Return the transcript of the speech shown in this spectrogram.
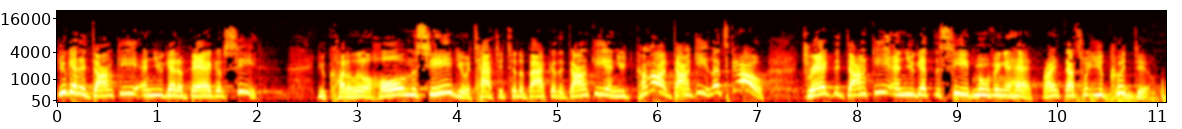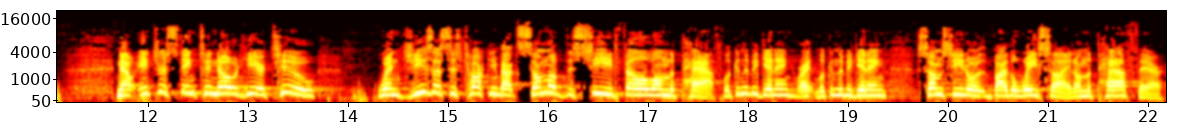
You get a donkey and you get a bag of seed. You cut a little hole in the seed, you attach it to the back of the donkey, and you, come on, donkey, let's go. Drag the donkey, and you get the seed moving ahead, right? That's what you could do. Now, interesting to note here, too, when Jesus is talking about some of the seed fell along the path, look in the beginning, right? Look in the beginning. Some seed by the wayside, on the path there.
